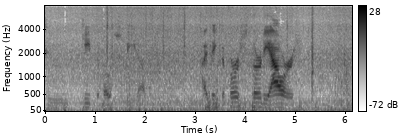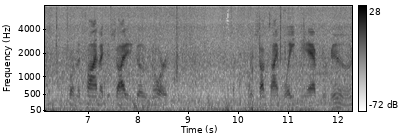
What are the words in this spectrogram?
to keep the boat speed up. I think the first 30 hours from the time I decided to go north was sometime late in the afternoon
